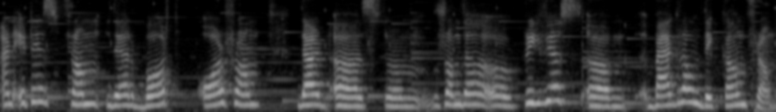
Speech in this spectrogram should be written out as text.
and it is from their birth or from that uh, um, from the uh, previous um, background they come from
